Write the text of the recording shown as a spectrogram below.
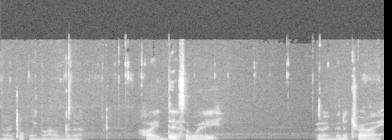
I don't really know how I'm going to this away, but I'm to try.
